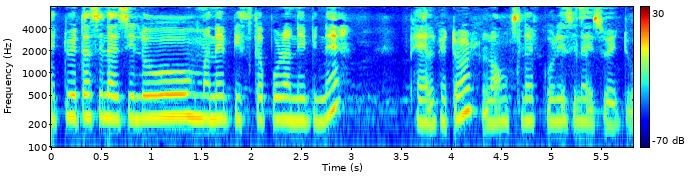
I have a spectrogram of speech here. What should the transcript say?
এইটো এটা চিলাইছিলোঁ মানে পিচ কাপোৰ আনি পিনে ভেলভেটৰ লং শ্লেভ কৰি চিলাইছোঁ এইটো।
